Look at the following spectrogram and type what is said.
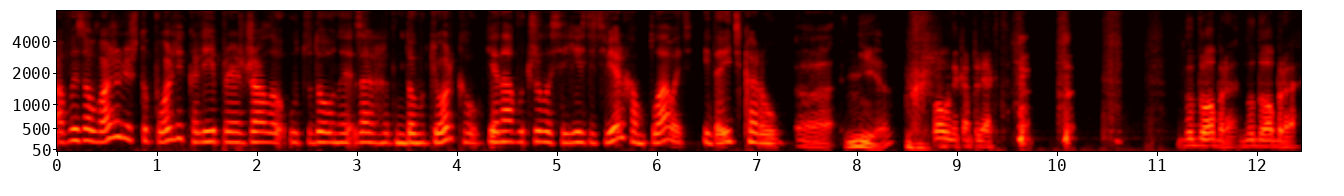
А вы заўважылі што полі калі прыязджала ў цудоўны загадны дом кёркаў яна вучылася ездзіць верхам плаваць і даіць кароў А, не. Поўны камплект Ну добра ну добра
